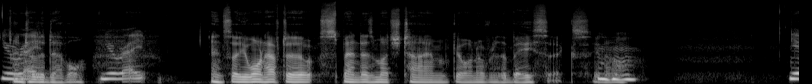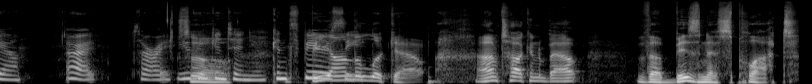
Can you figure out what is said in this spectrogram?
You're into right. the devil. You're right. And so you won't have to spend as much time going over the basics, you know. Mm-hmm. Yeah. All right. Sorry. You So, can continue. Conspiracy. Be on the lookout. I'm talking about the business plot.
